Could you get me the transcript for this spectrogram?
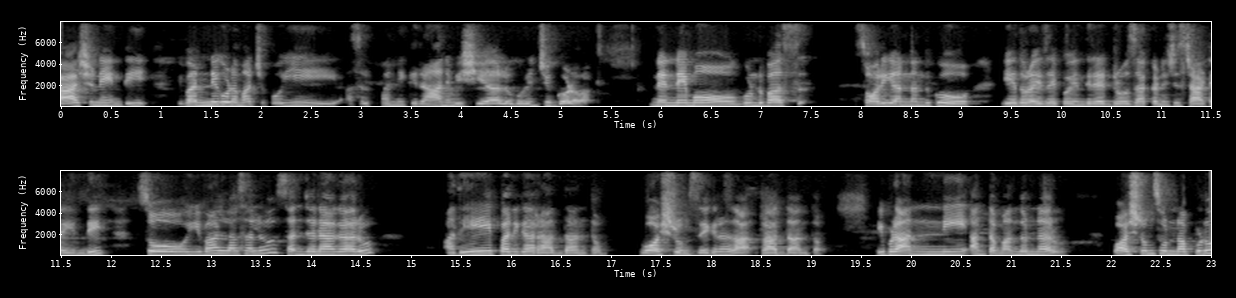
ప్యాషన్ ఏంటి ఇవన్నీ కూడా మర్చిపోయి అసలు పనికి రాని విషయాల గురించి గొడవ. నిన్నేమో గుండు బాస్ సారీ అన్నందుకు ఏదో రైజ్ అయిపోయింది రెడ్ రోజా అక్కడి నుంచి స్టార్ట్ అయ్యింది సో ఇవాళ అసలు సంజన గారు అదే పనిగా రాద్ధాంతం. వాష్రూమ్స్ దగ్గర రా- రాద్ధాంతం. ఇప్పుడు అన్ని అంతమంది ఉన్నారు. వాష్రూమ్స్ ఉన్నప్పుడు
